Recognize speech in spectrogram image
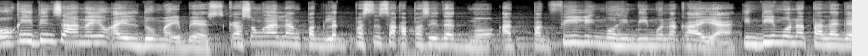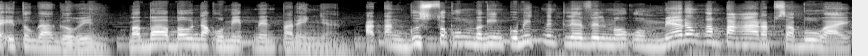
Okay din sana yung I'll do my best. Kaso nga lang, paglagpas na sa kapasidad mo at pag feeling mo hindi mo na kaya, hindi mo na talaga ito gagawin. Mababaw na commitment pa rin yan. At ang gusto kong maging commitment level mo, kung meron kang pangarap sa buhay,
